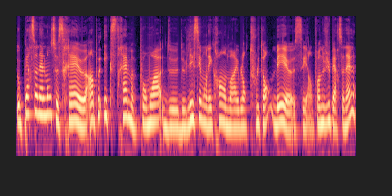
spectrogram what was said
Donc personnellement, ce serait euh, un peu extrême pour moi de, laisser mon écran en noir et blanc tout le temps, mais euh, c'est un point de vue personnel.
